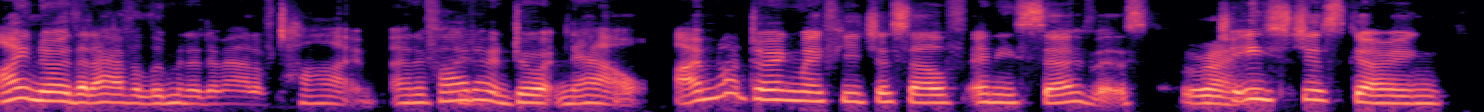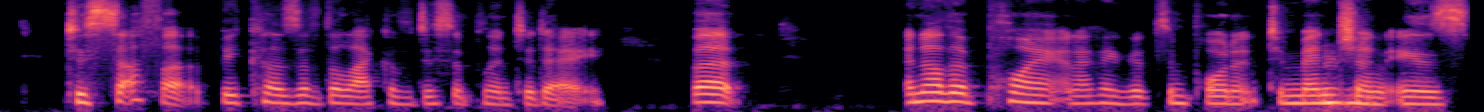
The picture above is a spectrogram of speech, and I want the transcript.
I know that I have a limited amount of time. And if I don't do it now, I'm not doing my future self any service. Right. She's just going to suffer because of the lack of discipline today. But another point, and I think it's important to mention, mm-hmm. is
